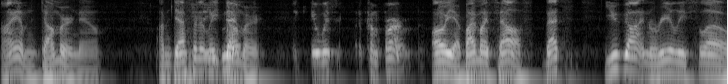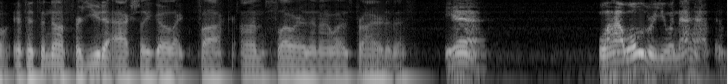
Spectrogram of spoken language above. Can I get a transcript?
I am dumber now. I'm definitely knew. dumber. Like, it was confirmed. Oh yeah, by myself. That's you gotten really slow if it's enough for you to actually go like, fuck, I'm slower than I was prior to this. Yeah. Well, how old were you when that happened?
